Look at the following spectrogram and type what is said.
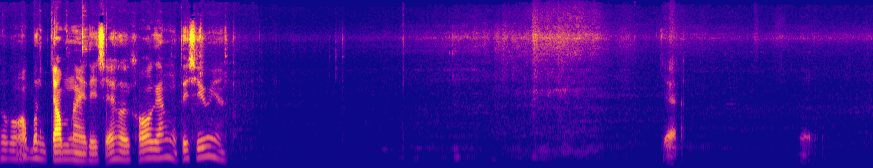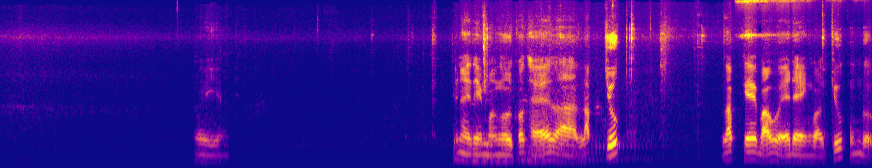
Có con ốc bên trong này thì sẽ hơi khó gắn một tí xíu nha. Dạ. Rồi à. cái này thì mọi người có thể là lắp trước. Lắp cái bảo vệ đèn vào trước cũng được.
